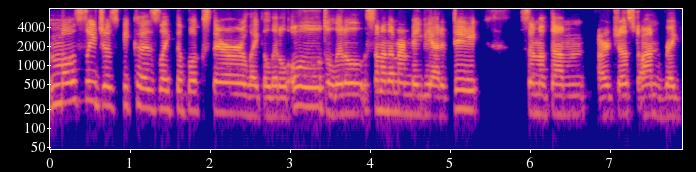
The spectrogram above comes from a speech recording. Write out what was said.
mostly just because like the books there are like a little old a little some of them are maybe out of date. Some of them are just on reg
